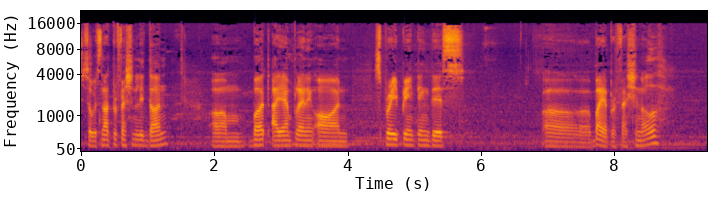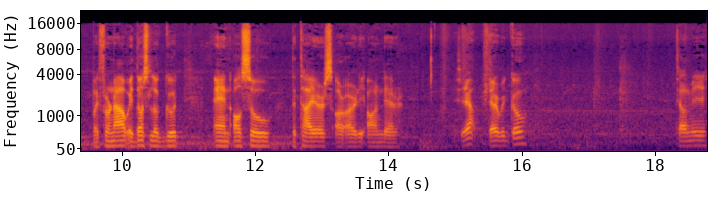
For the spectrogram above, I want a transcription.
so it's not professionally done um, but I am planning on spray painting this uh, by a professional. But for now it does look good. And also the tires are already on there. So yeah there we go. Tell me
